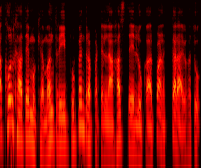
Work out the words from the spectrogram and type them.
આખોલ ખાતે મુખ્યમંત્રી ભૂપેન્દ્ર પટેલના હસ્તે લોકાર્પણ કરાયું હતું.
